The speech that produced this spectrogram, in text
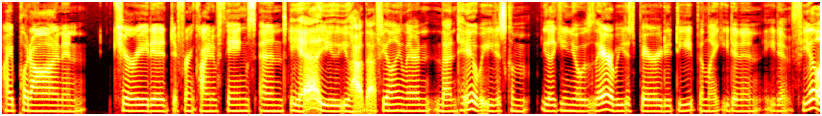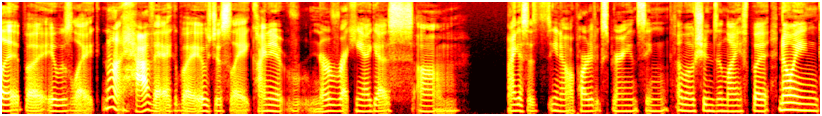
I put on and curated different kind of things and yeah you you had that feeling there and then too but you just come like you knew it was there but you just buried it deep and like you didn't you didn't feel it but it was like not havoc but it was just like kind of nerve-wracking i guess um I guess it's, you know, a part of experiencing emotions in life, but knowing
